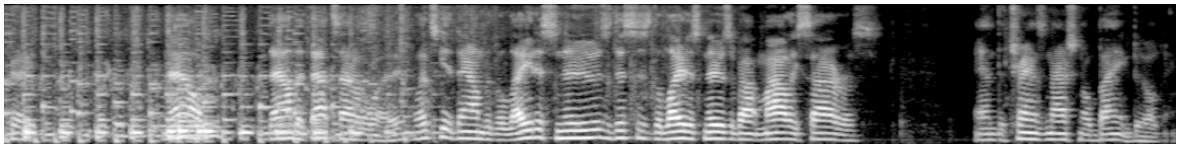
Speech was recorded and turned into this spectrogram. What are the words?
Okay. Now, now that that's out of the way, let's get down to the latest news. This is the latest news about Miley Cyrus and the Transnational Bank building.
